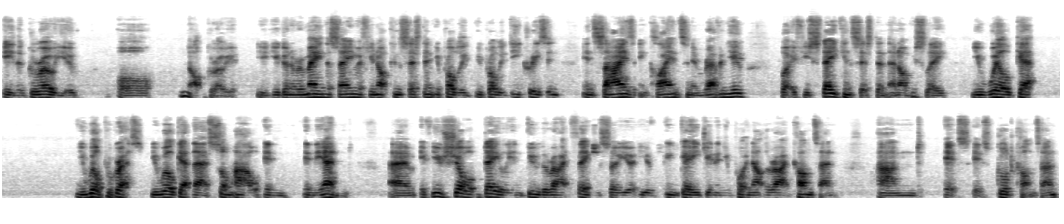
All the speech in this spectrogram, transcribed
either grow you or not grow you. You you're going to remain the same if you're not consistent. You're probably you're probably decreasing in size, in clients, and in revenue. But if you stay consistent, then obviously you will get you will progress. You will get there somehow in in the end. Um, if you show up daily and do the right things, so you're, you're engaging and you're putting out the right content, and it's it's good content,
